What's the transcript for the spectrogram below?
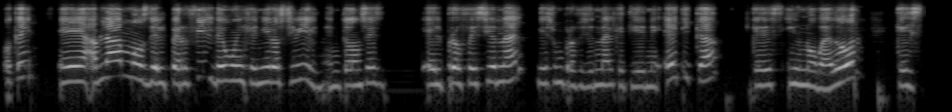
¿Ok? Eh, hablábamos del perfil de un ingeniero civil, entonces el profesional es un profesional que tiene ética, que es innovador, que es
